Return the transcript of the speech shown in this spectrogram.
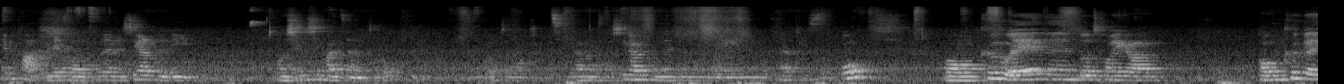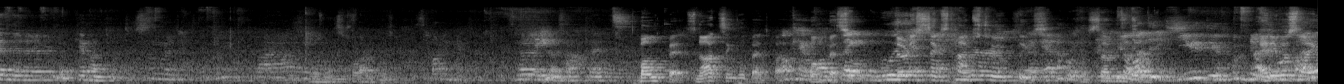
캠프 안에서 보내는 시간들이 어, 심심하지 않도록 이것저것 같이 하면서 시간 보내주는 걸 생각했었고 어, 그 외에는 또 저희가 벙크베드를 몇 개 만들었죠? 스물 Bunk beds. Not single beds, but okay, bunk well, beds. So 36 times 2, please. Yeah, yeah. So what did you do? And it was like,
